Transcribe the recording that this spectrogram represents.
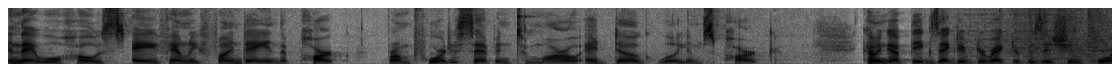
And they will host a family fun day in the park from 4 to 7 tomorrow at Doug Williams Park. Coming up, the executive director position for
